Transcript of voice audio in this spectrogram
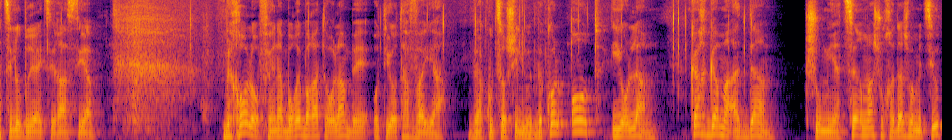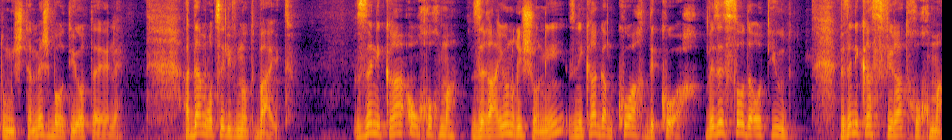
אצילות, בריאה, יצירה, עשייה. בכל אופן, הבורא ברא את העולם באותיות הוויה, והקוצו של יוד, וכל אות היא עולם. כך גם האדם, כשהוא מייצר משהו חדש במציאות, הוא משתמש באותיות האלה. אדם רוצה לבנות בית. זה נקרא אור חוכמה. זה רעיון ראשוני, זה נקרא גם כוח דה כוח, וזה סוד האות י', וזה נקרא ספירת חוכמה.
